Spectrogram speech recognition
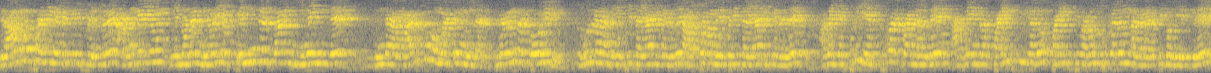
கிராம பகுதிகளுக்கு சென்று அங்கேயும் என்னோட நிறைய பெண்கள் தான் இணைந்து இந்த மருத்துவம் மட்டும் இல்லை சிறந்த தொழில் ஊறுகாய் எப்படி தயாரிக்கிறது அப்பளம் எப்படி தயாரிக்கிறது அதை எப்படி எக்ஸ்போர்ட் பண்ணது அப்படின்ற பயிற்சிகளும் பயிற்சி வகுப்புகளும் நான் நடத்தி கொண்டிருக்கிறேன்.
